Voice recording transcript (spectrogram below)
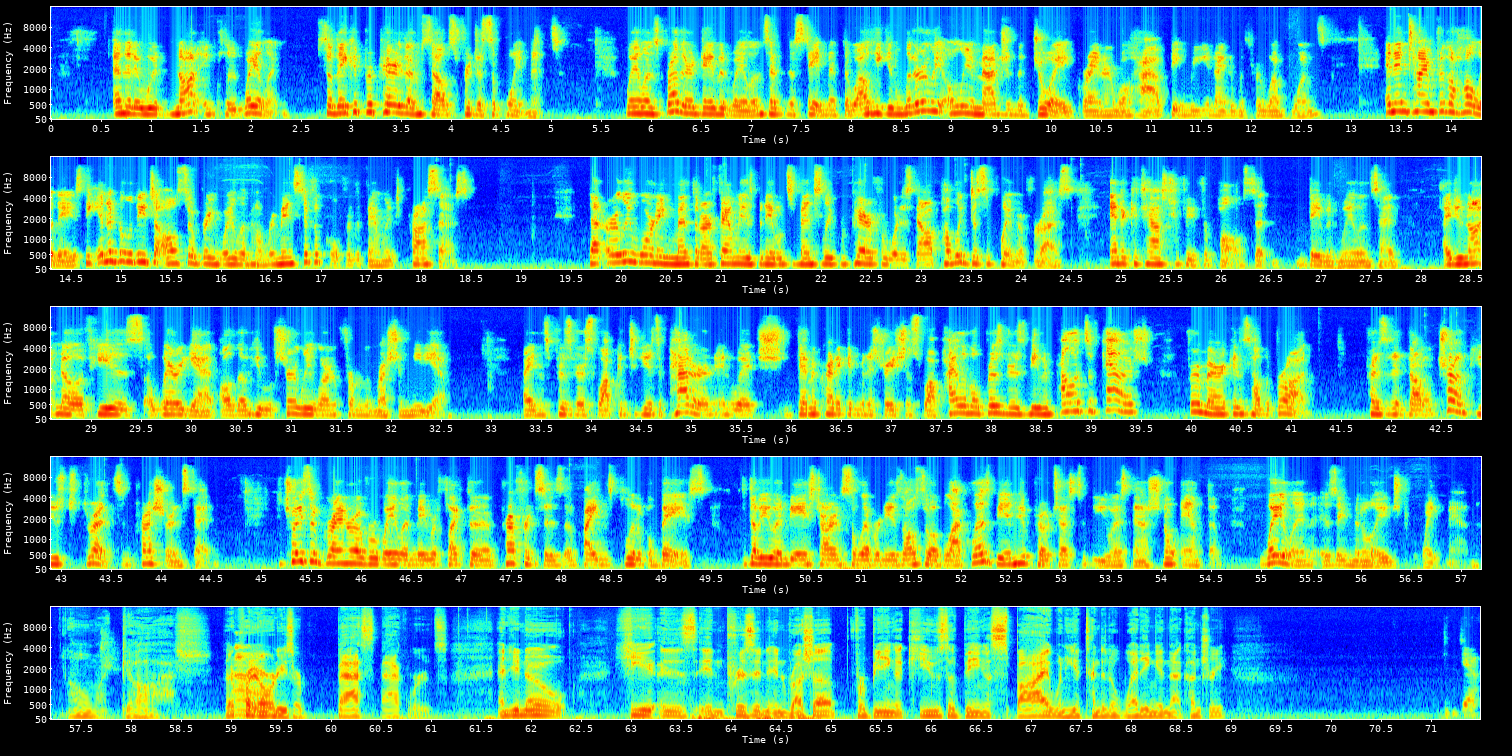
and that it would not include Whelan, so they could prepare themselves for disappointment. Whelan's brother, David Whelan, said in a statement that while he can literally only imagine the joy Griner will have being reunited with her loved ones, and in time for the holidays, the inability to also bring Whelan home remains difficult for the family to process. That early warning meant that our family has been able to mentally prepare for what is now a public disappointment for us and a catastrophe for Paul, said David Whelan said. I do not know if he is aware yet, although he will surely learn from the Russian media. Biden's prisoner swap continues a pattern in which Democratic administrations swap high level prisoners and even pallets of cash for Americans held abroad. President Donald Trump used threats and pressure instead. The choice of Griner over Whelan may reflect the preferences of Biden's political base. The WNBA star and celebrity is also a black lesbian who protested the U.S. national anthem. Whelan is a middle aged white man. Oh my gosh. Their priorities um, are bass backwards. And you know, he is in prison in Russia for being accused of being a spy when he attended a wedding in that country. Yeah.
